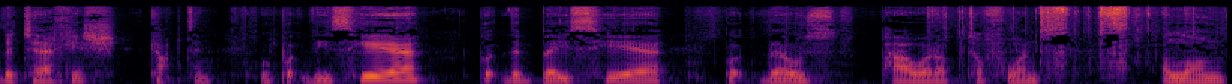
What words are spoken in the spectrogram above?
the Turkish captain. We'll put these here, put the base here, put those power up tough ones along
